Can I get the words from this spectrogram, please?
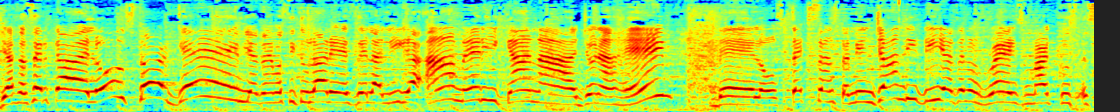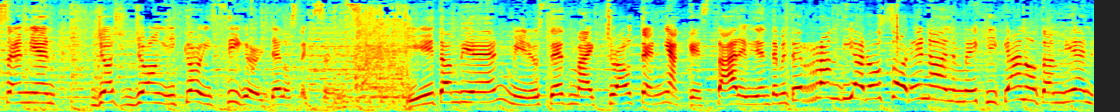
Ya se acerca el All-Star Game. Ya tenemos titulares de la Liga Americana. Jonah Haim de los Texans, también Jandy Díaz de los Rays, Marcus Semien, Josh Young y Corey Seager de los Texans. Y también, mire usted, Mike Trout tenía que estar, evidentemente, Randy Arozarena, el mexicano también,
